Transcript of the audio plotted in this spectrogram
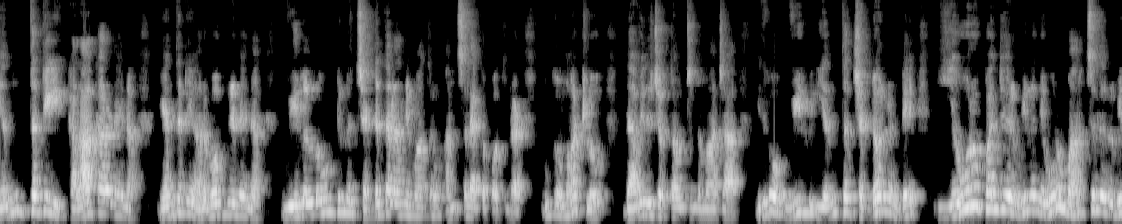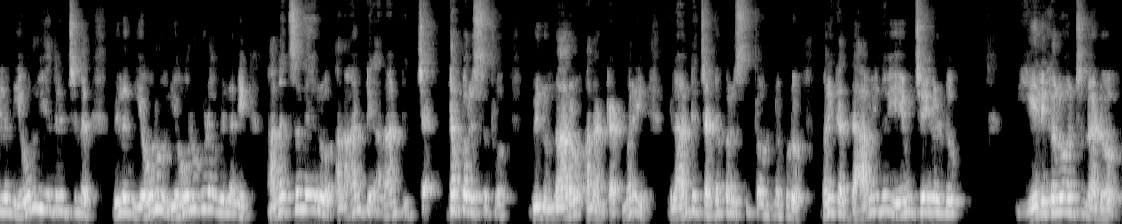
ఎంతటి కళాకారుడైనా ఎంతటి అనుభవజ్ఞుడైనా వీళ్ళలో ఉంటున్న చెడ్డతనాన్ని మాత్రం అంచలేకపోతున్నాడు. ఇంకో మాటలో దావిదు చెప్తా ఉంటున్న మాట ఇదిగో వీళ్ళు ఎంత చెడ్డోళ్ళంటే ఎవరు పనిచేయరు వీళ్ళని ఎవరు మార్చలేరు వీళ్ళని ఎవరు ఎదిరించలేరు వీళ్ళని ఎవరు ఎవరు కూడా వీళ్ళని అనచలేరు. అలాంటి అలాంటి చెడ్డ పరిస్థితిలో వీళ్ళు ఉన్నారు అని అంటాడు. మరి ఇలాంటి చెడ్డ పరిస్థితిలో ఉంటున్నప్పుడు మరి ఇక దావీదు ఏమి చేయగలడు? ఏలికలు అంటున్నాడు.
